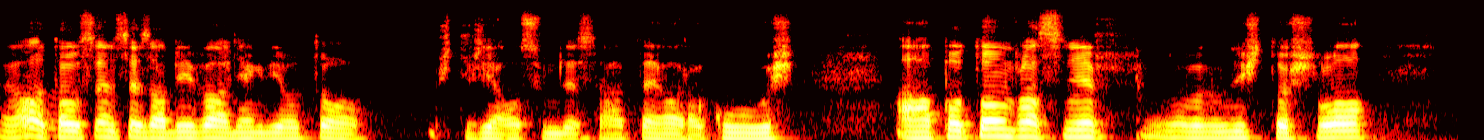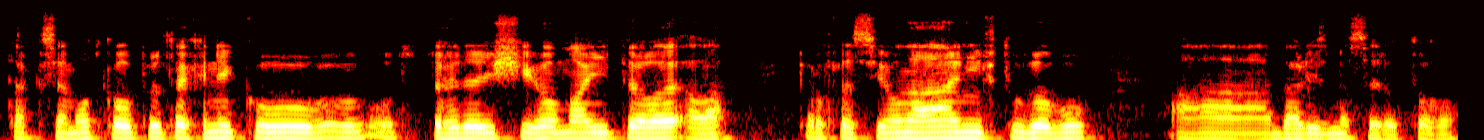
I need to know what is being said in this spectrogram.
Jo, to jsem se zabýval někdy od toho 84. roku už. A potom vlastně, když to šlo, tak jsem odkoupil techniku od tehdejšího majitele a profesionální v tu dobu a dali jsme se do toho.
